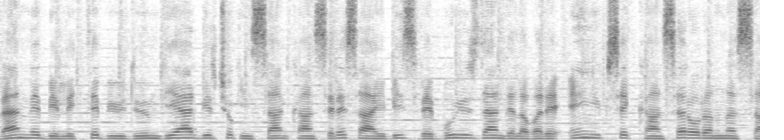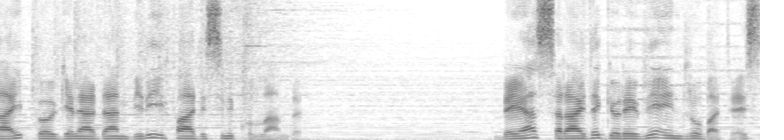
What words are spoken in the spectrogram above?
ben ve birlikte büyüdüğüm diğer birçok insan kansere sahibiz ve bu yüzden Delaware en yüksek kanser oranına sahip bölgelerden biri ifadesini kullandı. Beyaz Saray'da görevli Andrew Bates,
